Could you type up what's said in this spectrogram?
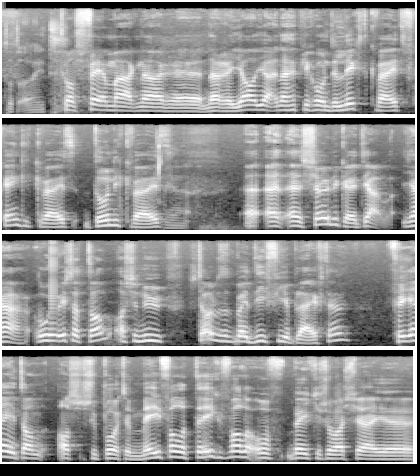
Tot ooit. transfer maakt naar, eh, naar Real. Ja, en dan heb je gewoon de licht kwijt, Frenkie kwijt, Donny kwijt. Ja. En, en, en Schöne kwijt. Ja, ja, hoe is dat dan? Als je nu, stel dat het bij die vier blijft, hè? Vind jij het dan als supporter meevallen, tegenvallen of een beetje zoals jij... eh,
